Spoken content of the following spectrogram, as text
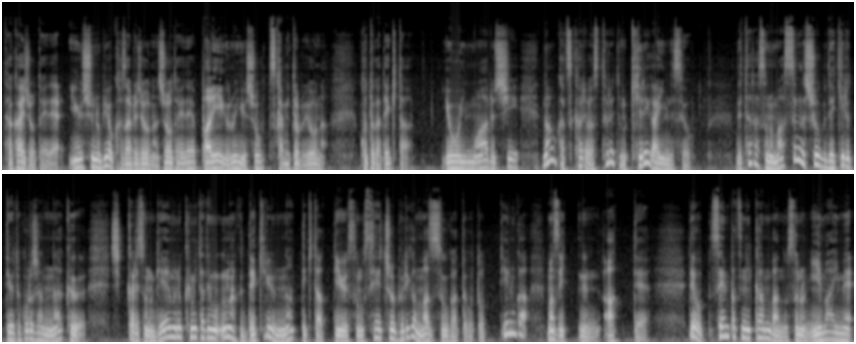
高い状態で優秀の美を飾るような状態でパ・リーグの優勝をつかみ取るようなことができた要因もあるしなおかつ彼はストレートのキレがいいんですよ。でただそのまっすぐで勝負できるっていうところじゃなくしっかりそのゲームの組み立てもうまくできるようになってきたっていうその成長ぶりがまずすごかったことっていうのがまず1点あってで先発2看板のその2枚目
